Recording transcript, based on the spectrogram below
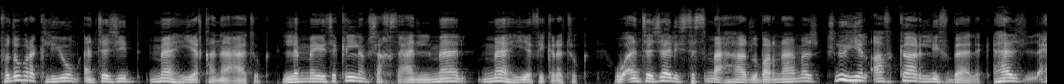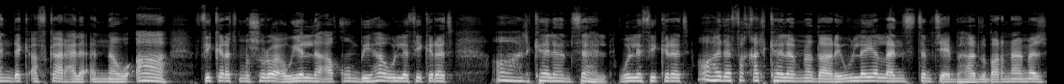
فدورك اليوم أن تجد ما هي قناعاتك. لما يتكلم شخص عن المال ما هي فكرتك؟ وأنت جالس تسمع هذا البرنامج شنو هي الأفكار اللي في بالك؟ هل عندك أفكار على أنه آه فكرة مشروع ويلا أقوم بها ولا فكرة آه الكلام سهل ولا فكرة آه هذا فقط كلام نظري ولا يلا نستمتع بهذا البرنامج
